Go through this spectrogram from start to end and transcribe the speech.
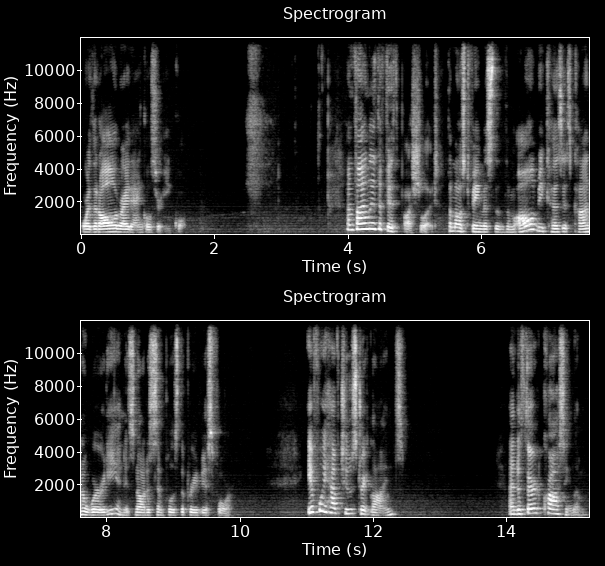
or that all right angles are equal. And finally, the fifth postulate, the most famous of them all because it's kind of wordy and it's not as simple as the previous four. If we have two straight lines and a third crossing them,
